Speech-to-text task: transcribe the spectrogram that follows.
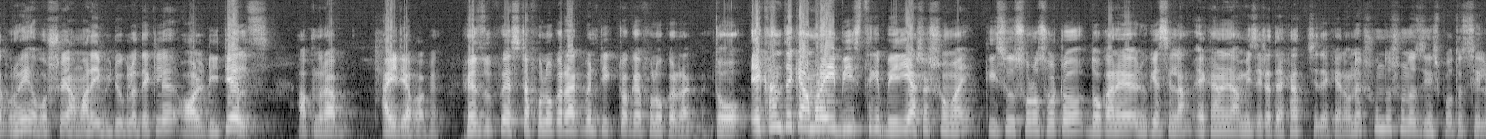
আগ্রহী, অবশ্যই আমার এই ভিডিওগুলো দেখলে অল ডিটেলস আপনারা আইডিয়া পাবেন। ফেসবুক পেজটা ফলো করে রাখবেন টিকটকে ফলো করে রাখবেন। তো এখান থেকে আমরা এই বীজ থেকে বেরিয়ে আসার সময় কিছু ছোট ছোট দোকানে ঢুকেছিলাম, এখানে আমি যেটা দেখাচ্ছি, দেখেন অনেক সুন্দর সুন্দর জিনিসপত্র ছিল।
